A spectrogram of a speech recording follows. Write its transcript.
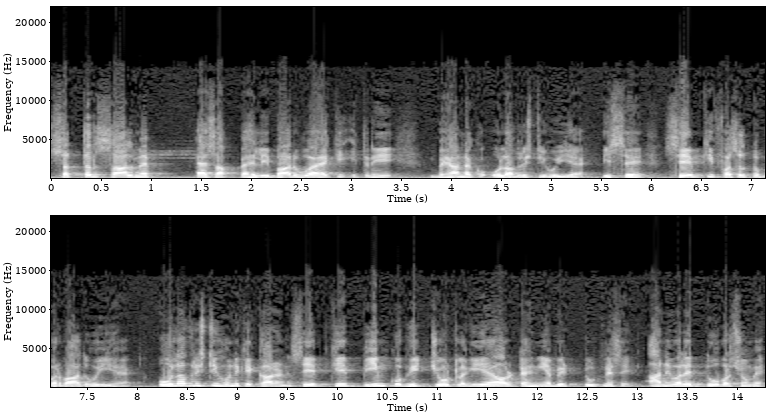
70 साल में ऐसा पहली बार हुआ है कि इतनी भयानक ओलावृष्टि हुई है। इससे सेब की फ़सल तो बर्बाद हुई है। ओलावृष्टि होने के कारण सेब के बीम को भी चोट लगी है और टहनिया भी टूटने से आने वाले दो वर्षों में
